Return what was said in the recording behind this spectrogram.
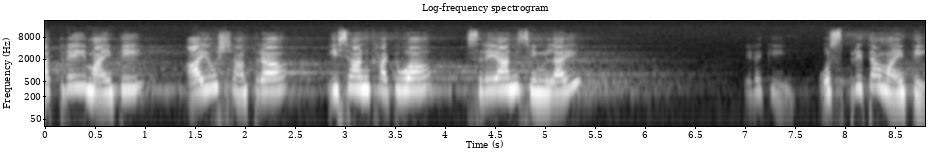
আত্রেই মাইতি আয়ুষ সাঁতরা ঈশান খাটুয়া শ্রেয়ান সিমলাই। এটা কি? অস্পৃতা মাইতি।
